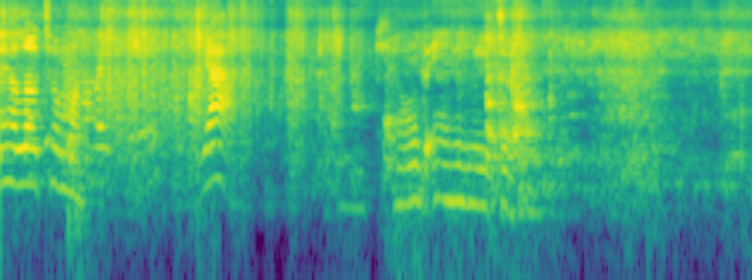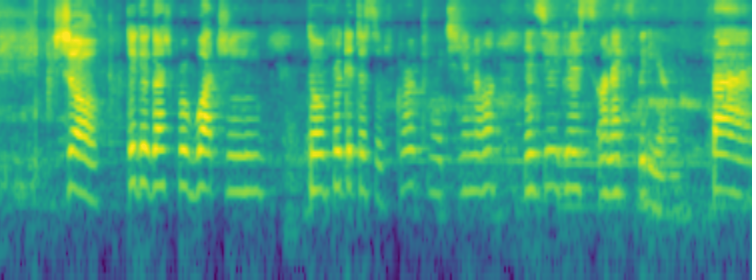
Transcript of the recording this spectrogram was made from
Say hello to my Yeah. Caleb animator. So, thank you guys for watching. Don't forget to subscribe to my channel and see you guys on next video. Bye.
